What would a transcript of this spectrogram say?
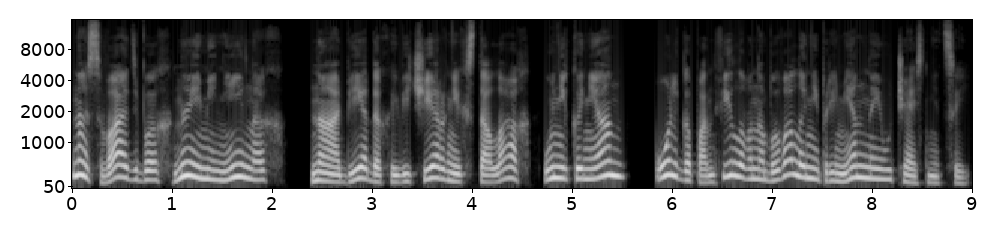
На свадьбах, на именинах, на обедах и вечерних столах у никониан Ольга Панфиловна бывала непременной участницей.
